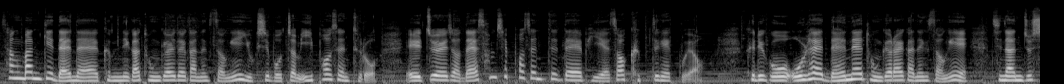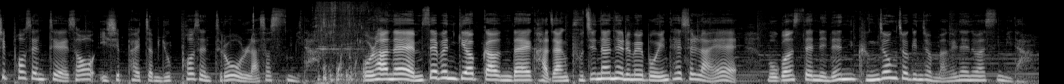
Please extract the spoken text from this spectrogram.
상반기 내내 금리가 동결될 가능성이 65.2%로 일주일 전에 30%대에 비해서 급등했고요. 그리고 올해 내내 동결할 가능성이 지난주 10%에서 28.6%로 올라섰습니다. 올 한해 M7 기업 가운데 가장 부진한 흐름을 보인 테슬라에 모건 스탠리는 긍정적인 전망을 내놓았습니다.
